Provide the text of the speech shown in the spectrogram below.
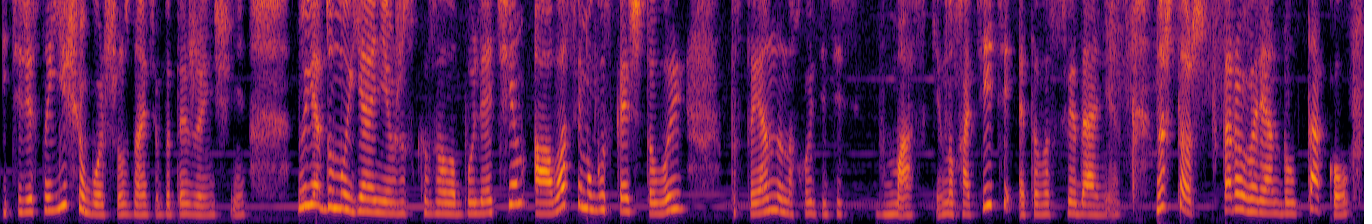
интересно еще больше узнать об этой женщине. Но я думаю, я о ней уже сказала более чем. А о вас я могу сказать, что вы постоянно находитесь в маске, но хотите этого свидания. Ну что ж, второй вариант был таков.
